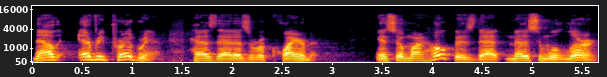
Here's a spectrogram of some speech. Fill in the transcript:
Now, every program has that as a requirement. And so, my hope is that medicine will learn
